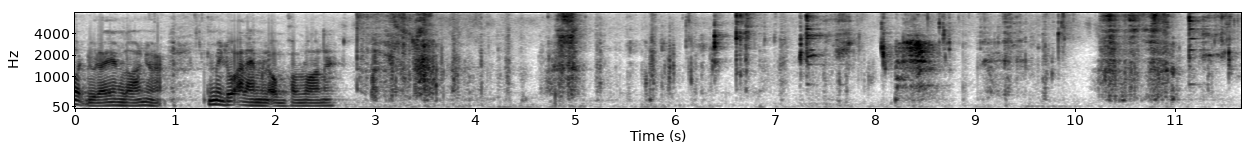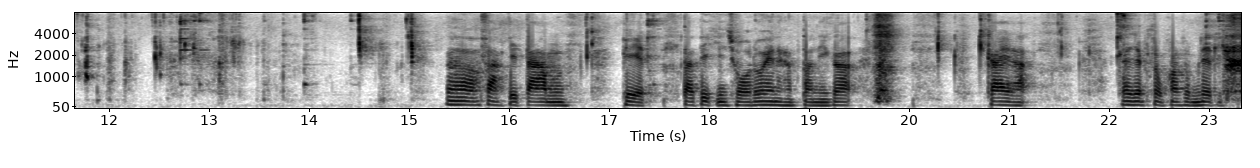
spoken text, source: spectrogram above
มดอยู่แล้วยังร้อนอยู่อะไม่รู้อะไรมันอมความร้อนนะ ก็ฝากติดตามเพจตาติกินโชว์ด้วยนะครับ ตอนนี้ก็ใกล้ละใกล้จะประสบความสำเร็จแล้ว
